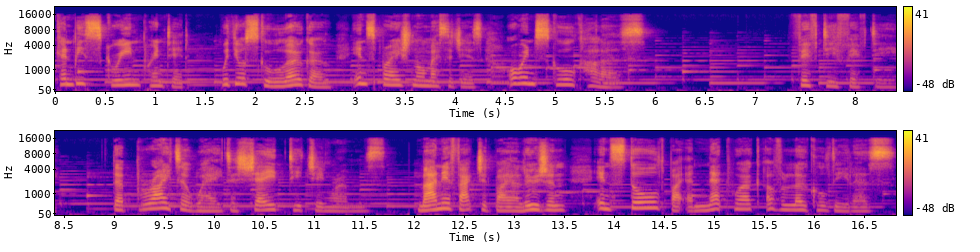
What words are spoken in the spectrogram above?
can be screen printed with your school logo, inspirational messages or in school colours. 50-50, the brighter way to shade teaching rooms manufactured by Illusion, installed by a network of local dealers.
